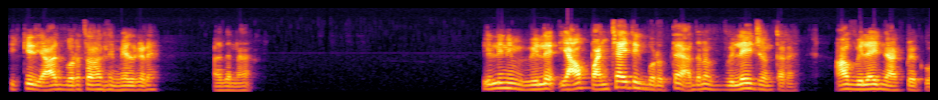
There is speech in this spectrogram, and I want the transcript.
ಸಿಕ್ಕಿದ್ ಯಾವ್ದು ಬರುತ್ತೋ ಅಲ್ಲಿ ಮೇಲ್ಗಡೆ ಅದನ್ನ. ಇಲ್ಲಿ ನಿಮ್ ವಿಲೇ ಯಾವ ಪಂಚಾಯತಿಗೆ ಬರುತ್ತೆ ಅದನ್ನ ವಿಲೇಜ್ ಅಂತಾರೆ. ಆ ವಿಲೇಜ್ನ ಹಾಕ್ಬೇಕು.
